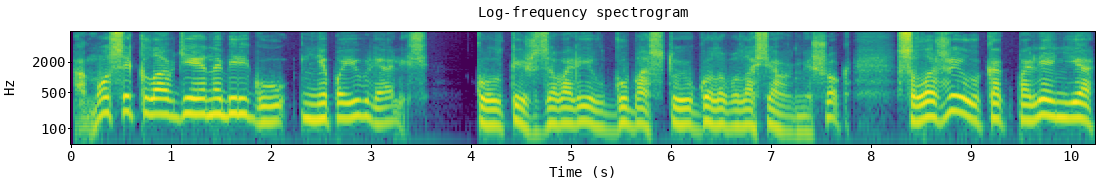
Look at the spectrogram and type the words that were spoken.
Амос и Клавдия на берегу не появлялись. Култыш завалил губастую голову лося в мешок, сложил, как поленья,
